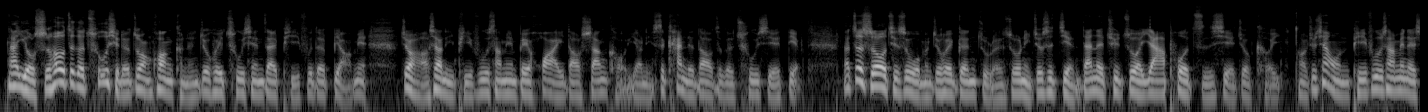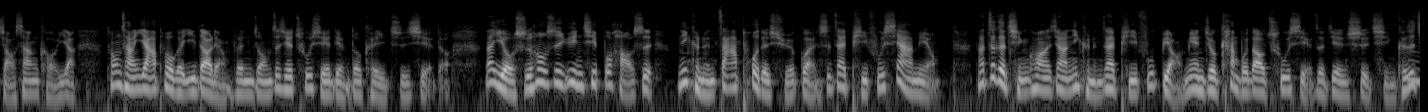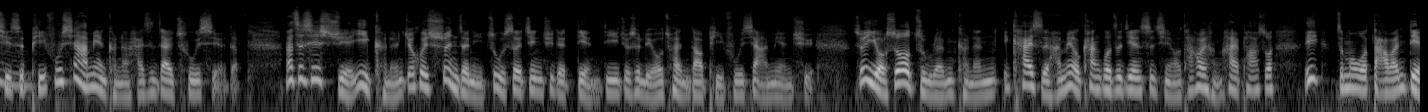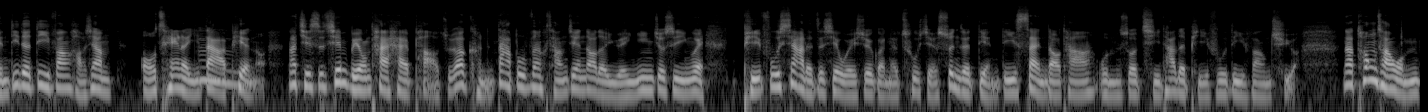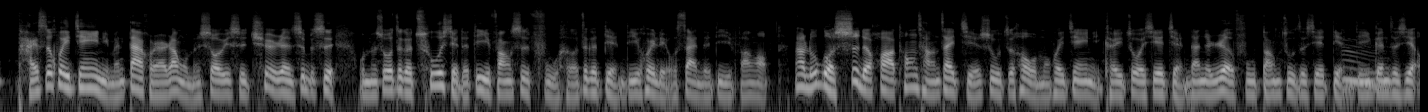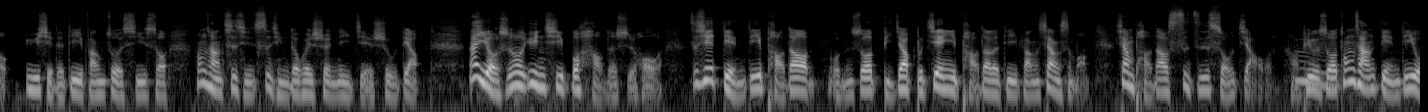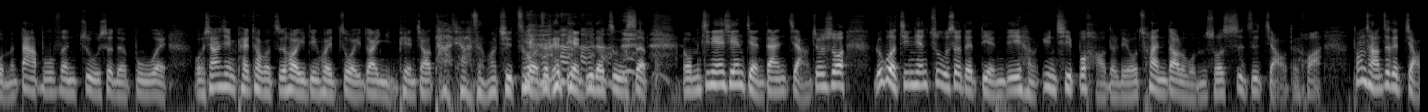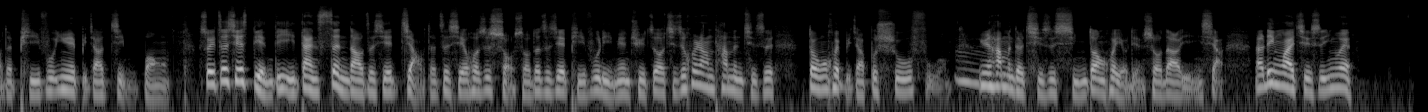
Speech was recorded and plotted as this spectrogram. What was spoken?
那有时候这个出血的状况可能就会出现在皮肤的表面，就好像你皮肤上面被划一道伤口一样，你是看得到这个出血点。那这时候其实我们就会跟主人说，你就是简单的去做压迫止血就可以。好，就像我们皮肤上面的小伤口一样，通常压迫个一到两分钟，这些出血点都可以止血的。那有时候是运气不好，是你可能扎破的血管是在皮肤下面哦。那这个情况下，你可能在皮肤表面就看不到出血这件事情，可是其实皮肤下面可能还是。在出血的，那这些血液可能就会顺着你注射进去的点滴，就是流窜到皮肤下面去。所以有时候主人可能一开始还没有看过这件事情哦，他会很害怕，说：“诶，怎么我打完点滴的地方好像……”哦，切了一大片哦。那其实先不用太害怕，主要可能大部分常见到的原因，就是因为皮肤下的这些微血管的出血，顺着点滴散到它我们说其他的皮肤地方去哦。那通常我们还是会建议你们带回来，让我们兽医师确认是不是我们说这个出血的地方是符合这个点滴会流散的地方哦。那如果是的话，通常在结束之后，我们会建议你可以做一些简单的热敷，帮助这些点滴跟这些淤血的地方做吸收。通常事情事情。都会顺利结束掉。那有时候运气不好的时候，这些点滴跑到我们说比较不建议跑到的地方，像什么？像跑到四肢手脚。好，譬如说，通常点滴我们大部分注射的部位，我相信 Petalk 之后一定会做一段影片教大家怎么去做这个点滴的注射。我们今天先简单讲，就是说，如果今天注射的点滴很运气不好的流窜到了我们说四肢脚的话，通常这个脚的皮肤因为比较紧绷，所以这些点滴一旦渗到这些脚的。这些或是手手的这些皮肤里面去之后，其实会让他们其实动物会比较不舒服，嗯，因为他们的其实行动会有点受到影响。那另外，其实因为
